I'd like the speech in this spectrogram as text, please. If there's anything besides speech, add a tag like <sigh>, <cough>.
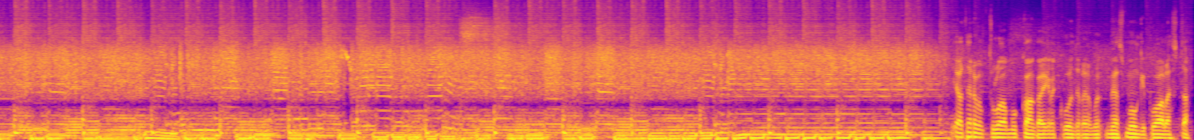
Joo, tervetuloa mukaan kaikille kuuntelijoille myös muunkin puolesta.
